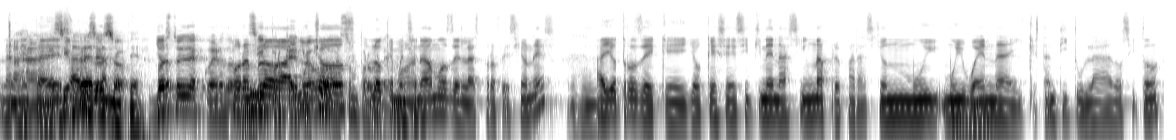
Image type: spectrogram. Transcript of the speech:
la Ajá, neta. Es, siempre es saberla eso. meter. Yo estoy de acuerdo. Por ejemplo, hay muchos, es lo que mencionábamos de las profesiones, hay otros de que yo que sé, sí tienen así una preparación muy, muy buena y que están titulados y todo.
